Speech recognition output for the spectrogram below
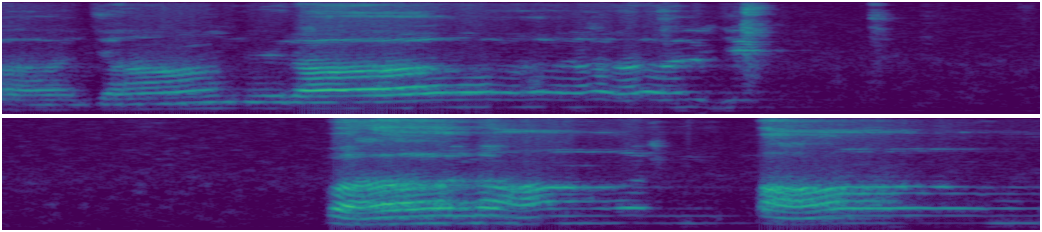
ਰਾਜਾਨ ਰਾਜ। ਪਾਲਾਨ ਪਾਨ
